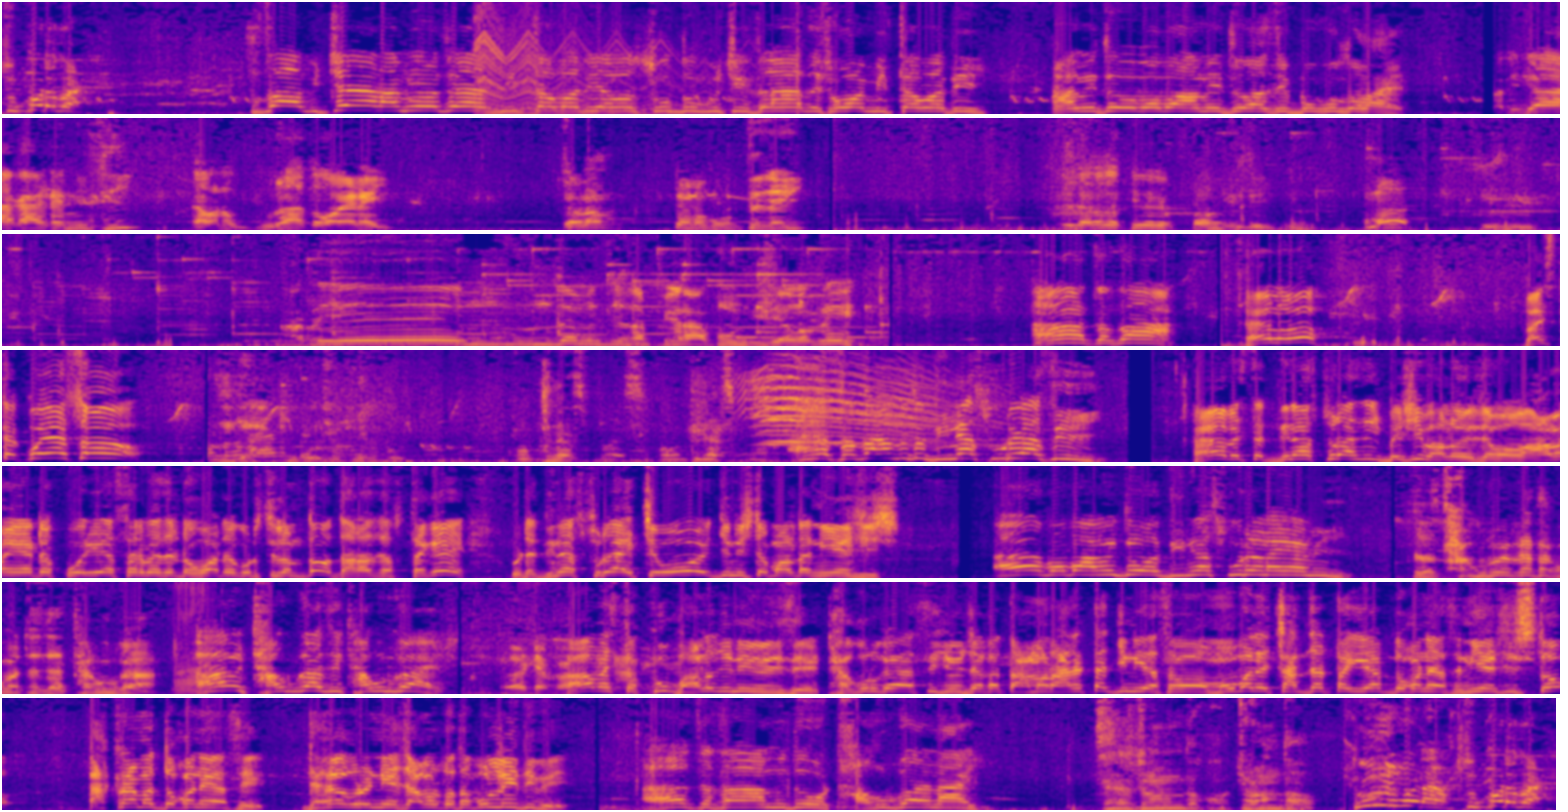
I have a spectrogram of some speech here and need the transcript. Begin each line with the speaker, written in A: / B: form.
A: চুপ করে থাক যা বিচার আমি হচ্ছে মিথ্যাবাদী আমার চোদ্দ গুছি যা আছে সবাই মিথ্যাবাদী। আমি তো বাবা আমি তো আছি বকুল দলায় যা গাড়িটা নিছি এখন ঘুরা তো হয় নাই।
B: চলো চলো ঘুরতে যাই।
A: দেখো তো কীভাবে ফোন দিছি।
B: আমার
A: আরে মুজা মিজে পেরা ফোন দিছি আমাকে। হ্যাঁ চাচা।
B: হ্যালো ভাইস্তা কই আছো?
A: হ্যাঁ চাচা আমি তো দিনাজপুরে আছি।
B: হ্যাঁ ভাইস্তা দিনাজপুর আসিস বেশি ভালো হয়ে যাব। আমি একটা কোরিয়ার সার্ভিস একটা অর্ডার করছিলাম তো দারাজাস থেকে। ওটা দিনাজপুরে আসছে ওই জিনিসটা মালটা নিয়ে আসিস।
A: হ্যাঁ বাবা আমি তো দিনাজপুরে নাই আমি।
B: ঠাকুরের কথা কইতে যায় ঠাকুর গা
A: হ্যাঁ আমি আছি
B: হ্যাঁ ভাইস্তা খুব ভালো জিনিস হয়েছে। ঠাকুর গা আসিস ওই জায়গাতে আমার আরেকটা জিনিস আছে বাবা মোবাইলের চার্জারটা ইয়ার দোকানে আছে নিয়ে আসিস তো। আকরামের দোকানে আছে দেখা করে নিয়ে যাওয়ার কথা বললেই দিবে।
A: হ্যাঁ আমি তো ঠাকুর গায়ে নাই
B: জনন্ত জনন্ত
A: দূর বেড়া চুপ করে থাক।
